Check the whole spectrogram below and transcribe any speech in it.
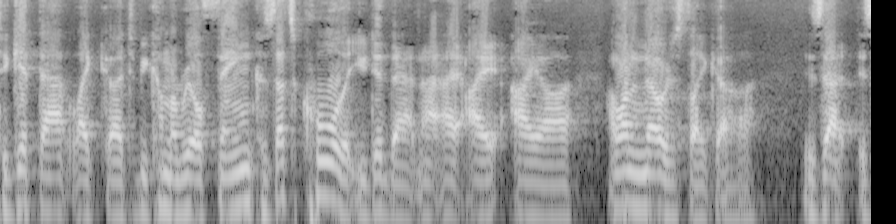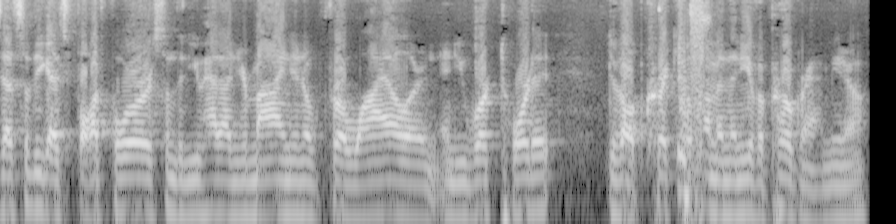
to get that like uh, to become a real thing because that's cool that you did that and I I I uh, I want to know just like uh, is that is that something you guys fought for or something you had on your mind you know for a while or, and you worked toward it develop curriculum and then you have a program you know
